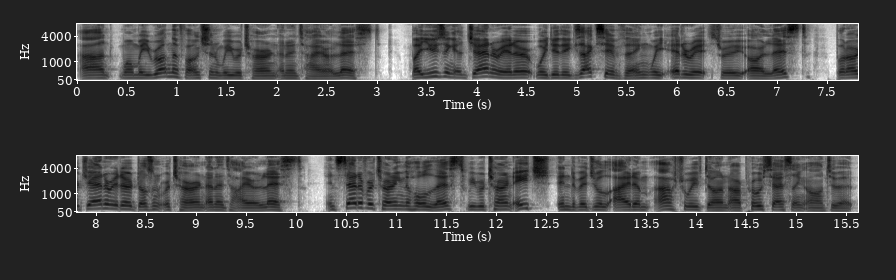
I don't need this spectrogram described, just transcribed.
And when we run the function, we return an entire list. By using a generator, we do the exact same thing. We iterate through our list, but our generator doesn't return an entire list. Instead of returning the whole list, we return each individual item after we've done our processing onto it.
